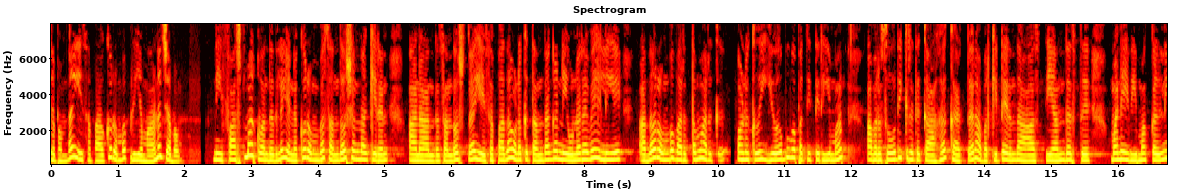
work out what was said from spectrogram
ஜெபம் தான் ஏசப்பாவுக்கு ரொம்ப பிரியமான ஜெபம். நீ ஃபர்ஸ்ட் மார்க் வந்ததில் எனக்கு ரொம்ப சந்தோஷம் தான் கிரண். ஆனால் அந்த சந்தோஷத்தை ஏசப்பா தான் உனக்கு தந்தாங்க. நீ உணரவே இல்லையே. அதான் ரொம்ப வருத்தமாக இருக்கு. உனக்கு யோபுவை பற்றி தெரியுமா? அவரை சோதிக்கிறதுக்காக கர்த்தர் அவர்கிட்ட இருந்த ஆஸ்தி அந்தஸ்து மனைவி மக்கள்னு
